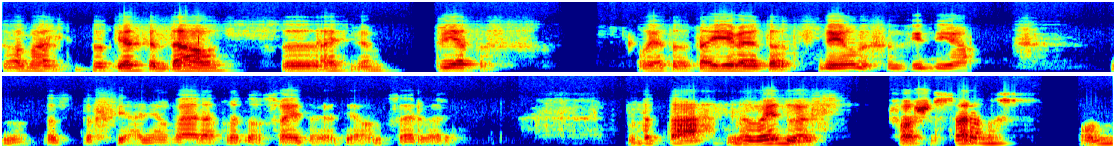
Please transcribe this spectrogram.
tomēr nu, diezgan daudz uh, aizņem vietas lietotāji ievietotas bildes un video. Nu, tas, tas jāņem vērā, protams, veidojot jaunu serveri. Bet tā nu, veidojas foršas sarunas un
